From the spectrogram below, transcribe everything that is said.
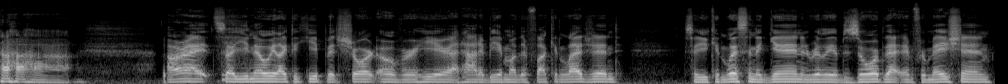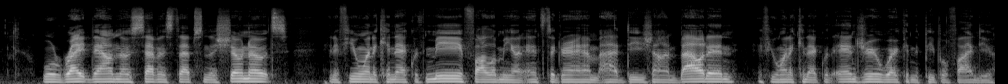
All right, so you know we like to keep it short over here at How to Be a Motherfucking Legend. So you can listen again and really absorb that information. We'll write down those seven steps in the show notes. And if you want to connect with me, follow me on Instagram at Dijon Bowden. If you want to connect with Andrew, where can the people find you?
